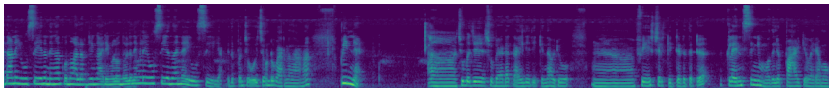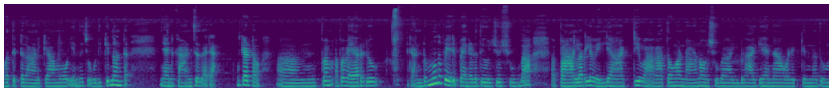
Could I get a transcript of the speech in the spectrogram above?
ഏതാണ് യൂസ് ചെയ്യുന്നത്? നിങ്ങൾക്കൊന്നും അലർജിയും കാര്യങ്ങളൊന്നുമില്ല നിങ്ങൾ യൂസ് ചെയ്യുന്നത് തന്നെ യൂസ് ചെയ്യുക ഇതിപ്പം ചോദിച്ചുകൊണ്ട് പറഞ്ഞതാണ്. പിന്നെ ശുഭജ ശുഭയുടെ കയ്യിലിരിക്കുന്ന ഒരു ഫേഷ്യൽ കിറ്റ് എടുത്തിട്ട് ക്ലെൻസിങ് മുതൽ പായ്ക്ക് വരെ മുഖത്തിട്ട് കാണിക്കാമോ എന്ന് ചോദിക്കുന്നുണ്ട്. ഞാൻ കാണിച്ചു തരാം. കേട്ടോ? ഇപ്പം അപ്പം വേറൊരു രണ്ട് മൂന്ന് പേര് ഇപ്പം എന്റെ അടുത്ത് ചോദിച്ചു ശുഭ പാർലറിൽ വലിയ ആക്റ്റീവ് ആകാത്തത് കൊണ്ടാണോ ശുഭ ഈ ബ്ലാക്ക് ഹെന കുഴയ്ക്കുന്നതും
